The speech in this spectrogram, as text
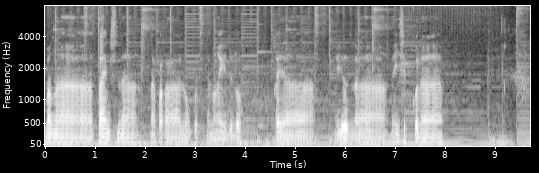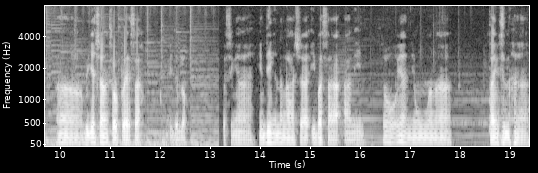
mga times na napakalungkot ng mga idolo. Kaya, ayun, uh, naisip ko na uh, bigyan siya ng sorpresa, idolo. Kasi nga, hindi nga na nga siya iba sa amin. So, yan, yung mga times na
